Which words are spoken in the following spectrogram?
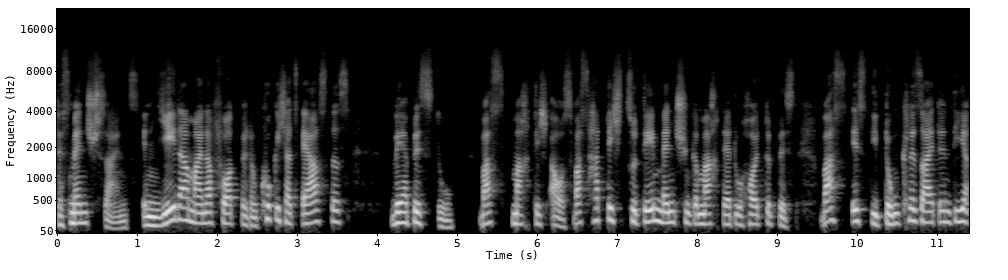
des Menschseins. In jeder meiner Fortbildung gucke ich als erstes, wer bist du? Was macht dich aus? Was hat dich zu dem Menschen gemacht, der du heute bist? Was ist die dunkle Seite in dir?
